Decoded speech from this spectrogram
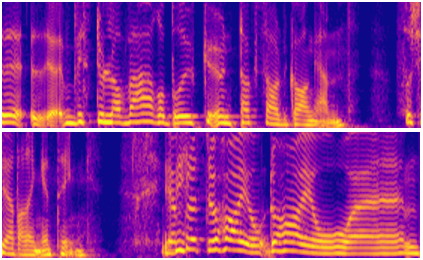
Eh, hvis du lar være å bruke unntaksadgangen, så skjer det ingenting. Ja, for du har jo, du har jo eh,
